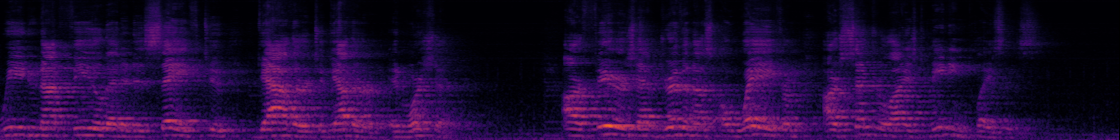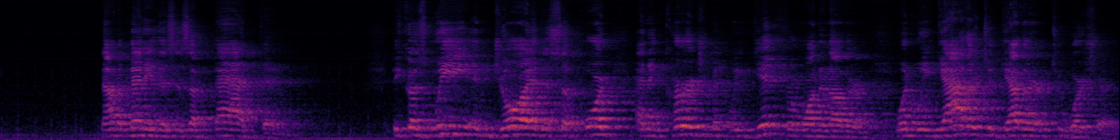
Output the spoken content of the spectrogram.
we do not feel that it is safe to gather together in worship. Our fears have driven us away from our centralized meeting places. Now, to many, this is a bad thing because we enjoy the support and encouragement we get from one another when we gather together to worship.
